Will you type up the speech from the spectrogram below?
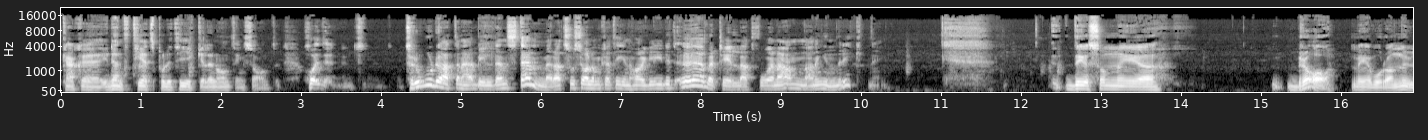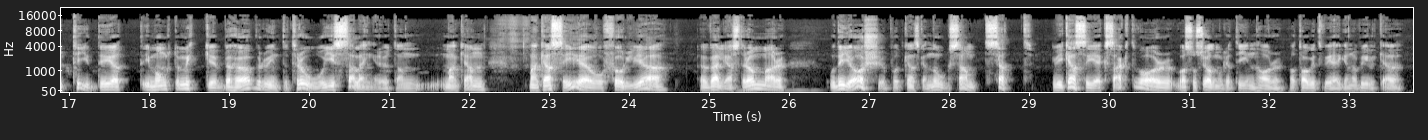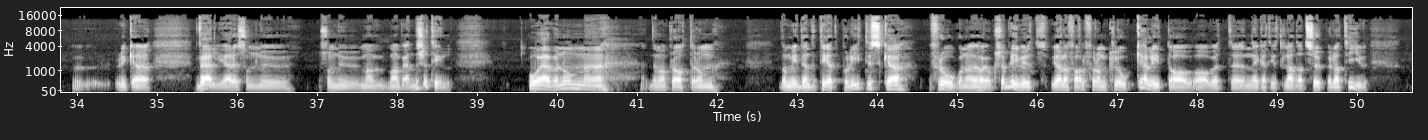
kanske identitetspolitik eller någonting sånt. Tror du att den här bilden stämmer? Att socialdemokratin har glidit över till att få en annan inriktning? Det som är bra med vår nutid det är att i mångt och mycket behöver du inte tro och gissa längre utan man kan, man kan se och följa väljarströmmar och det görs ju på ett ganska nogsamt sätt. Vi kan se exakt var, var socialdemokratin har, har tagit vägen och vilka vilka väljare som nu, som nu man, man vänder sig till. Och även om, eh, när man pratar om de identitetspolitiska frågorna, det har ju också blivit, i alla fall för de kloka, lite av, av ett eh, negativt laddat superlativ,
